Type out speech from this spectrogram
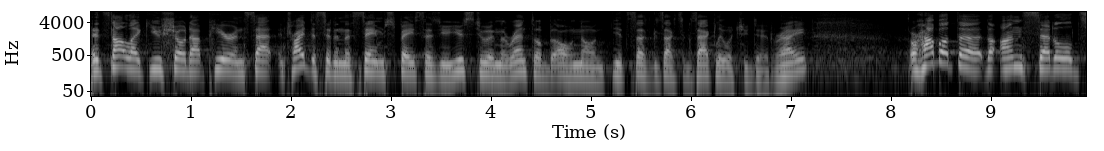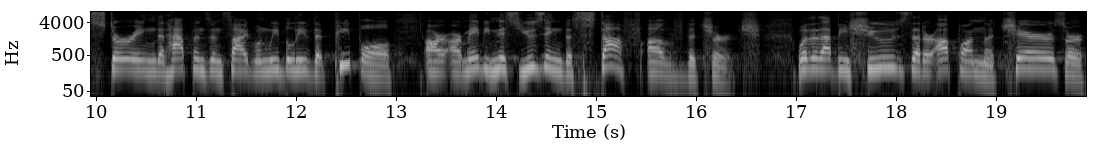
It's not like you showed up here and sat and tried to sit in the same space as you used to in the rental. Oh, no, that's exactly what you did, right? Or how about the, the unsettled stirring that happens inside when we believe that people are, are maybe misusing the stuff of the church? Whether that be shoes that are up on the chairs, or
